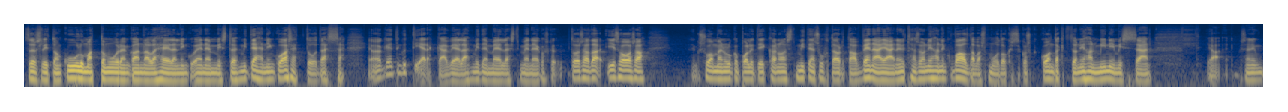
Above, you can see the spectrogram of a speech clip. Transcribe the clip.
sotilasliiton kuulumattomuuden kannalla heillä niin kuin enemmistö, miten he niin kuin asettuu tässä, ja oikein niin kuin tiedäkään vielä, miten meillä sitten menee, koska toisaalta iso osa niin Suomen ulkopolitiikkaan on sitten, miten suhtaudutaan Venäjään, ja nythän se on ihan niin kuin valtavassa muutoksessa, koska kontaktit on ihan minimissään, ja, se, niin,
